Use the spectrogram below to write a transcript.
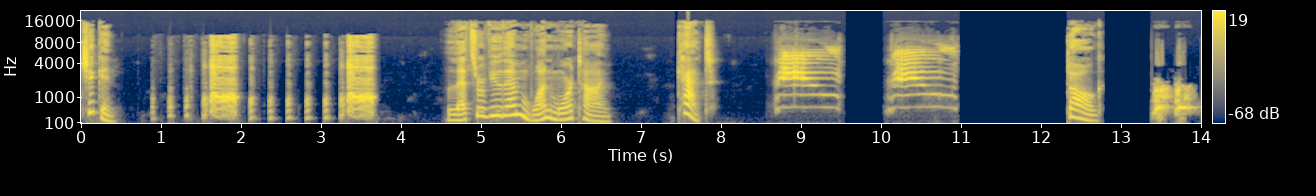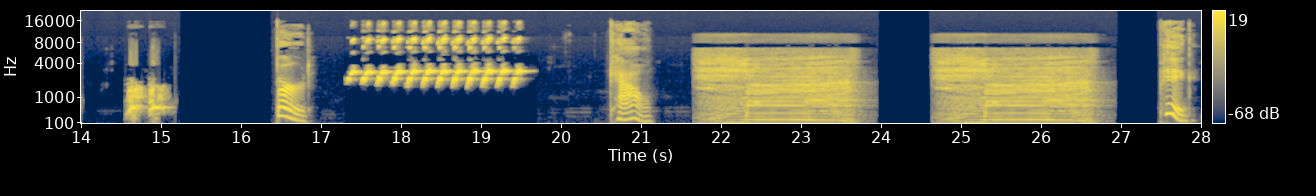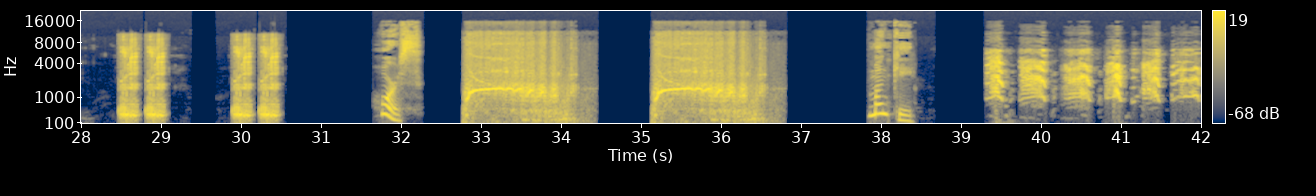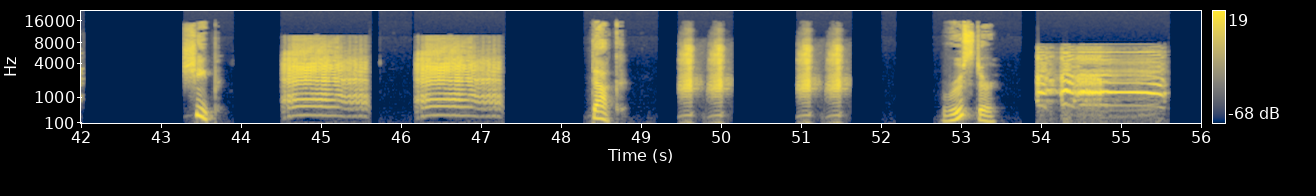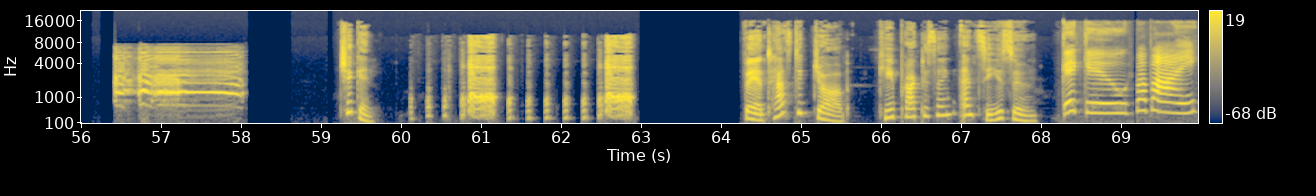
Chicken. Let's review them one more time. Cat. Dog. Bird. Cow. Pig. Horse. Monkey. Sheep. Duck. Rooster. Chicken. Fantastic job! Keep practicing and see you soon. Thank you. Bye bye.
